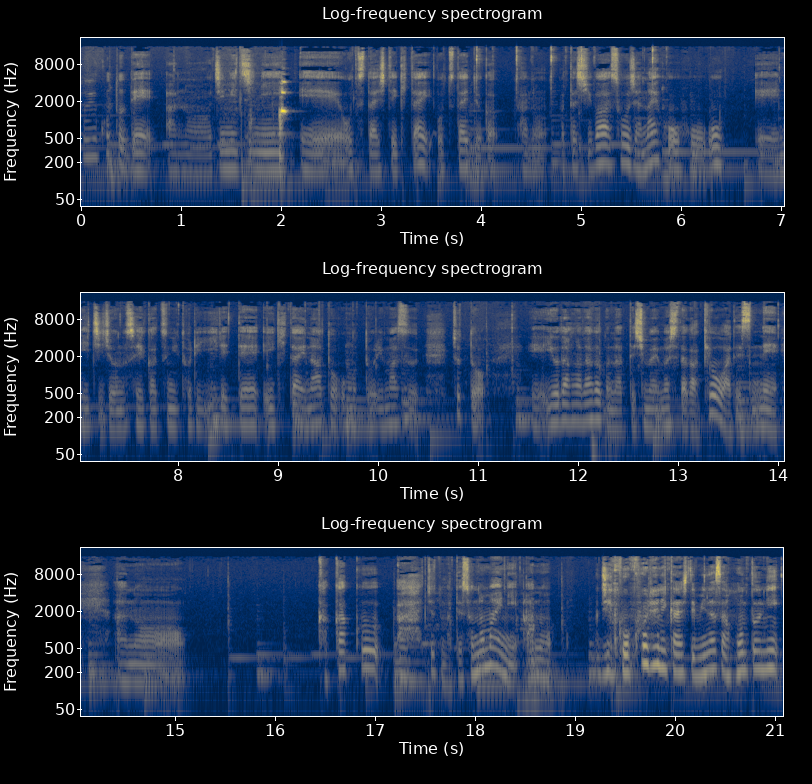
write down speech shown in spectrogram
ということであの地道に、えー、お伝えしていきたいお伝えというかあの私はそうじゃない方法を、えー、日常の生活に取り入れていきたいなと思っております。ちょっと、えー、余談が長くなってしまいましたが今日はですねあの価格あちょっと待ってその前にあの人工考慮に関して皆さん本当に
